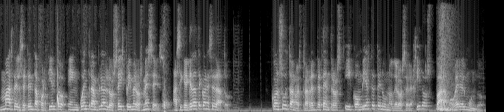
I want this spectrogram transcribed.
más del 70% encuentra empleo en los 6 primeros meses, así que quédate con ese dato. Consulta nuestra red de centros y conviértete en uno de los elegidos para mover el mundo.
